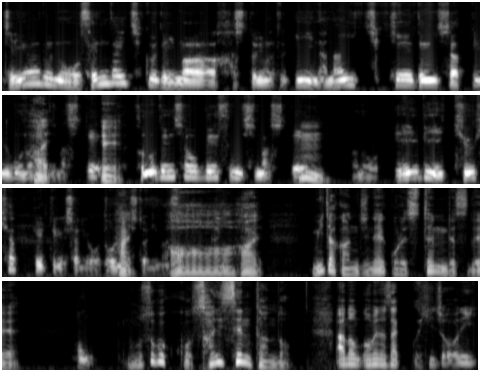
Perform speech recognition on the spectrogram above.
JR の仙台地区で今走っております E71 系電車っていうものがありまして、えその電車をベースにしまして、えうん。あの AB900 系という車両を導入しております。ああはい、見た感じねこれステンレスで、はい。ものすごくこう最先端の。あのごめんなさい。非常に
